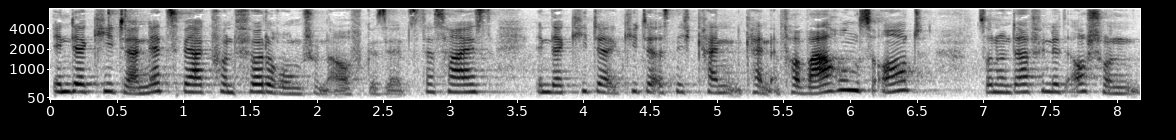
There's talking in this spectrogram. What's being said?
in der Kita Netzwerk von Förderung schon aufgesetzt. Das heißt, in der Kita, Kita ist nicht kein, kein Verwahrungsort, sondern da findet auch schon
